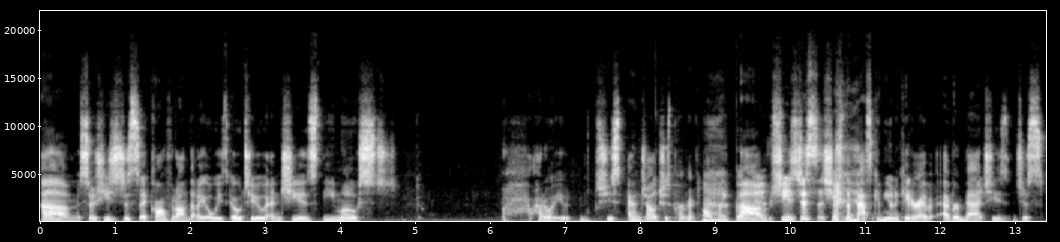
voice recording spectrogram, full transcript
Um, so she's just a confidant that I always go to, and she is the most how do I even? She's angelic. She's perfect. Oh my god. Um, she's just she's the best communicator I've ever met. She's just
